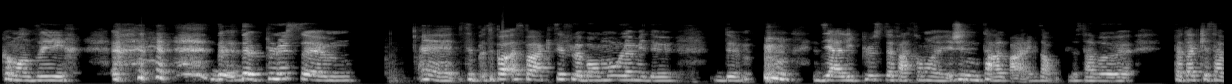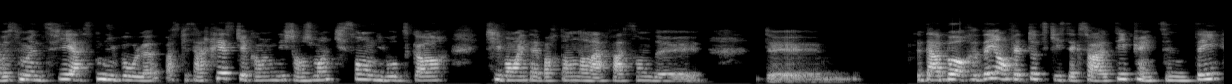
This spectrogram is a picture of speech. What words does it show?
comment dire, de, de, plus, c'est pas, pas actif le bon mot, là, mais de, d'y aller plus de façon génitale, par exemple. Ça va peut-être que ça va se modifier à ce niveau-là, parce que ça a quand même des changements qui sont au niveau du corps qui vont être importants dans la façon de, de d'aborder en fait tout ce qui est sexualité puis intimité,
